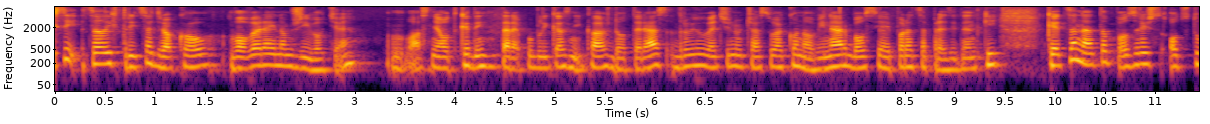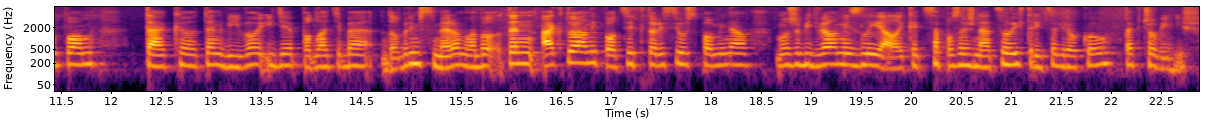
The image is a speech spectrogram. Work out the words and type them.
si celých 30 rokov vo verejnom živote vlastne odkedy tá republika vznikla až doteraz. Druhú väčšinu času ako novinár, bol si aj poradca prezidentky. Keď sa na to pozrieš s odstupom, tak ten vývoj ide podľa teba dobrým smerom, lebo ten aktuálny pocit, ktorý si už spomínal, môže byť veľmi zlý, ale keď sa pozrieš na celých 30 rokov, tak čo vidíš?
